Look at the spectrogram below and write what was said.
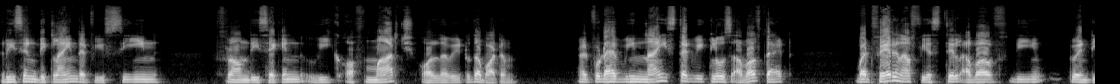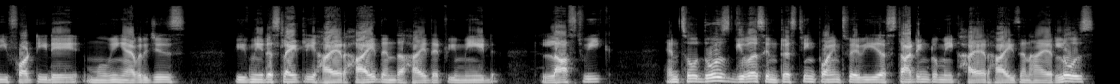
recent decline that we've seen from the second week of March all the way to the bottom. It would have been nice that we close above that, but fair enough, we are still above the 20 40 day moving averages. We've made a slightly higher high than the high that we made last week. And so those give us interesting points where we are starting to make higher highs and higher lows.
